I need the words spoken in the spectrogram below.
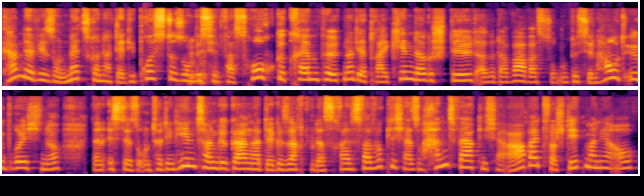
kam der wie so ein Metzger und hat der die Brüste so ein bisschen fast hochgekrempelt, ne? Die hat drei Kinder gestillt, also da war was so ein bisschen Haut übrig, ne? Dann ist der so unter den Hintern gegangen, hat der gesagt, wo das rein. Das war wirklich also handwerkliche Arbeit, versteht man ja auch.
